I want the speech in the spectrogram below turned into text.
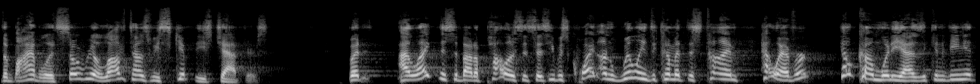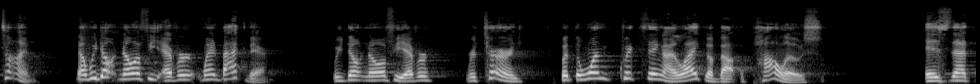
The Bible, it's so real. A lot of times we skip these chapters. But I like this about Apollos. It says he was quite unwilling to come at this time. However, he'll come when he has a convenient time. Now we don't know if he ever went back there. We don't know if he ever returned. But the one quick thing I like about Apollos is that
